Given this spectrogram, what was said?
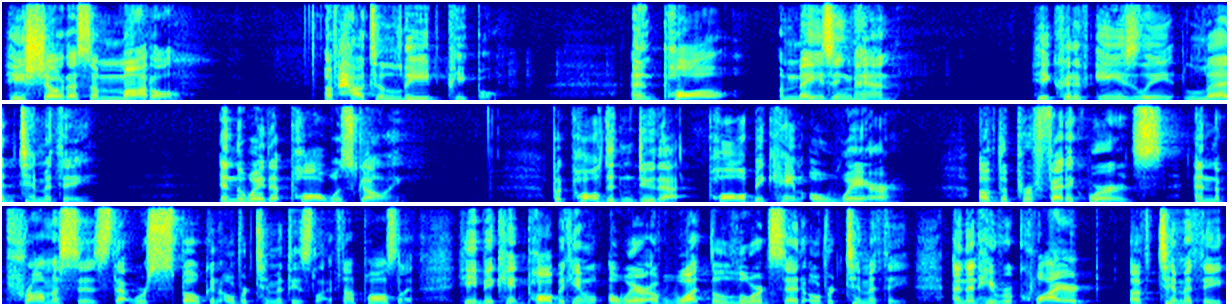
He showed us a model of how to lead people. And Paul, amazing man, he could have easily led Timothy in the way that Paul was going. But Paul didn't do that. Paul became aware of the prophetic words and the promises that were spoken over Timothy's life, not Paul's life. He became Paul became aware of what the Lord said over Timothy, and then he required of Timothy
